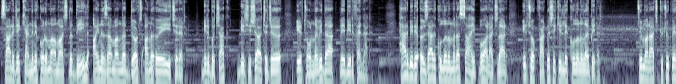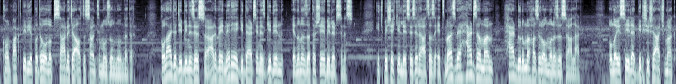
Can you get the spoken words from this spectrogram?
sadece kendini koruma amaçlı değil aynı zamanda dört ana öğeyi içerir. Bir bıçak, bir şişe açıcı, bir tornavida ve bir fener. Her biri özel kullanımlara sahip bu araçlar birçok farklı şekilde kullanılabilir. Tüm araç küçük ve kompakt bir yapıda olup sadece 6 santim uzunluğundadır. Kolayca cebinize sığar ve nereye giderseniz gidin yanınızda taşıyabilirsiniz. Hiçbir şekilde sizi rahatsız etmez ve her zaman her duruma hazır olmanızı sağlar. Dolayısıyla bir şişe açmak,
